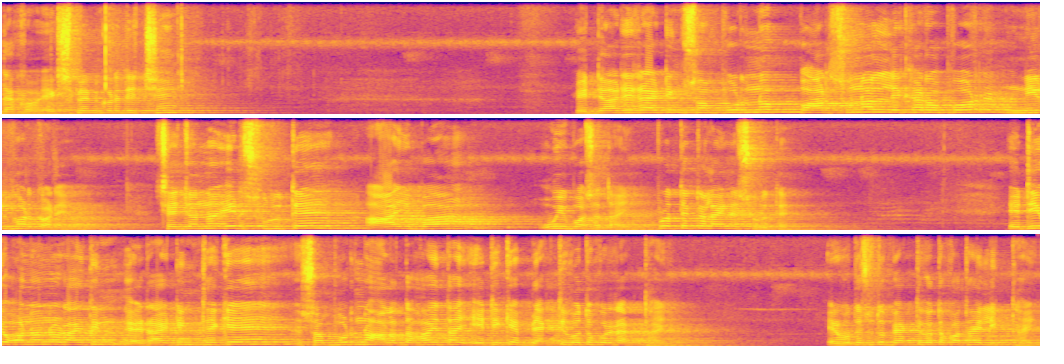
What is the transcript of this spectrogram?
দেখো এক্সপ্লেন করে দিচ্ছে। এই ডায়েরি রাইটিং সম্পূর্ণ পার্সোনাল লেখার ওপর নির্ভর করে। সেজন্য এর শুরুতে আই বা উই বসাতে হয়, প্রত্যেকটা লাইনের শুরুতে। এটি অন্যান্য রাইটিং রাইটিং থেকে সম্পূর্ণ আলাদা হয়, তাই এটিকে ব্যক্তিগত করে রাখতে হয়। এর মধ্যে শুধু ব্যক্তিগত কথাই লিখতে হয়,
